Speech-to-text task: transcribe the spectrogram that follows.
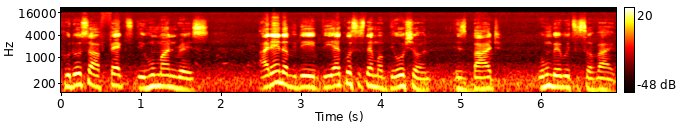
could also affect the human race. At the end of the day, the ecosystem of the ocean is bad, we won't be able to survive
